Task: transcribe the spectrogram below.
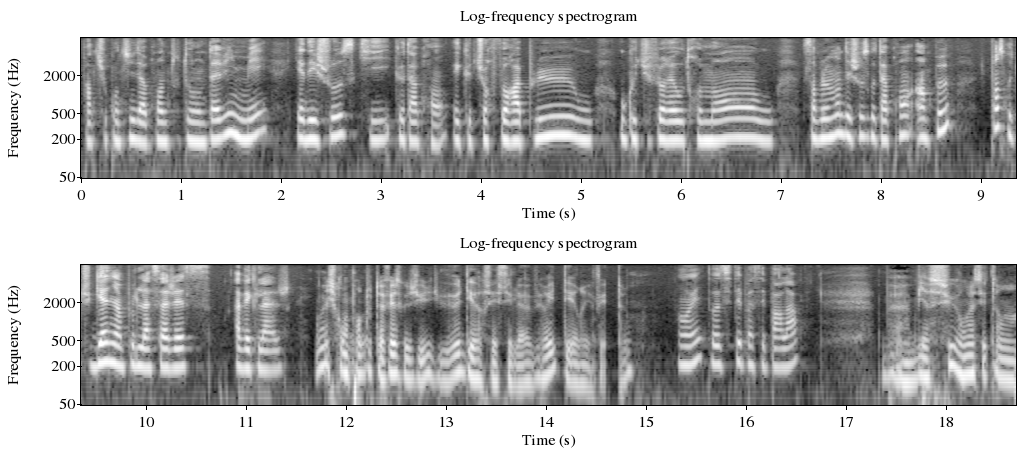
enfin, tu continues d'apprendre tout au long de ta vie, mais il y a des choses qui, que tu apprends et que tu referas plus, ou, ou que tu ferais autrement, ou simplement des choses que tu apprends un peu. Je pense que tu gagnes un peu de la sagesse avec l'âge. Oui, je comprends tout à fait ce que tu veux dire, c'est la vérité en fait. hein. Ouais, toi aussi t'es passé par là? Ben, bien sûr, hein, c'est en,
